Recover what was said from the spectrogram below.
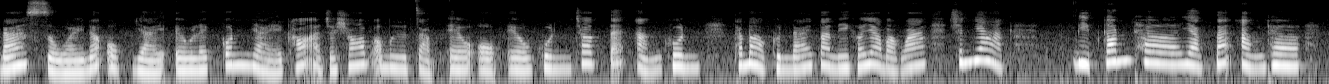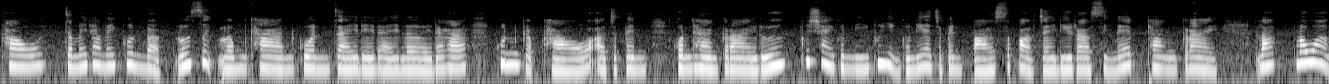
หน้าสวยหน้าอกใหญ่เอวเล็กก้นใหญ่เขาอาจจะชอบเอามือจับเอวโอบเอวคุณชอบแตะอังคุณ ถ้าบอกคุณได้ตอนนี้เขาอยากบอกว่า ฉันอยาก บีบก้นเธอ อยากแตะอังเธอเขาจะไม่ทำให้คุณแบบรู้สึกลำคาญกวนใจใด ๆ เลยนะคะ คุณกับเขาอาจจะเป็นคนทางไกลหรือผู้ชายคนนี้ผู้หญิงคนนี้อาจจะเป็นปาสปอร์ตใจดีราศีเมษทางไกล รักระหว่าง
